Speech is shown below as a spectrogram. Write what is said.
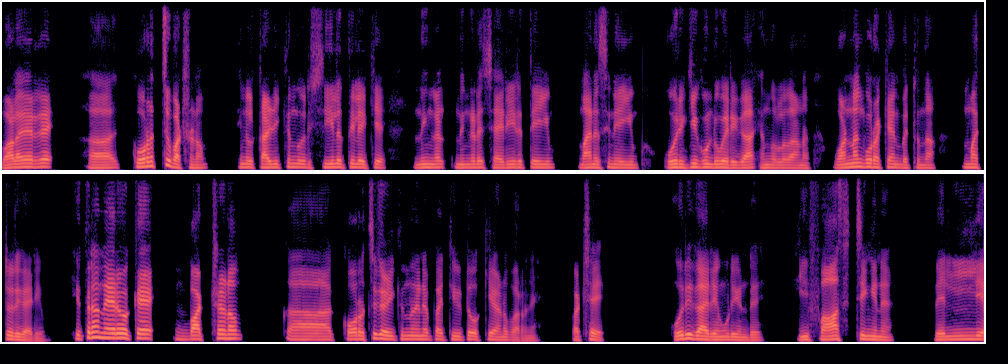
വളരെ കുറച്ച് ഭക്ഷണം നിങ്ങൾ കഴിക്കുന്ന ഒരു ശീലത്തിലേക്ക് നിങ്ങൾ നിങ്ങളുടെ ശരീരത്തെയും മനസ്സിനെയും ഒരുക്കി കൊണ്ടുവരിക എന്നുള്ളതാണ് വണ്ണം കുറയ്ക്കാൻ പറ്റുന്ന മറ്റൊരു കാര്യം. ഇത്ര നേരമൊക്കെ ഭക്ഷണം കുറച്ച് കഴിക്കുന്നതിനെ പറ്റിയിട്ടൊക്കെയാണ് പറഞ്ഞത്. പക്ഷേ ഒരു കാര്യം കൂടിയുണ്ട്. ഈ ഫാസ്റ്റിങ്ങിന് വലിയ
